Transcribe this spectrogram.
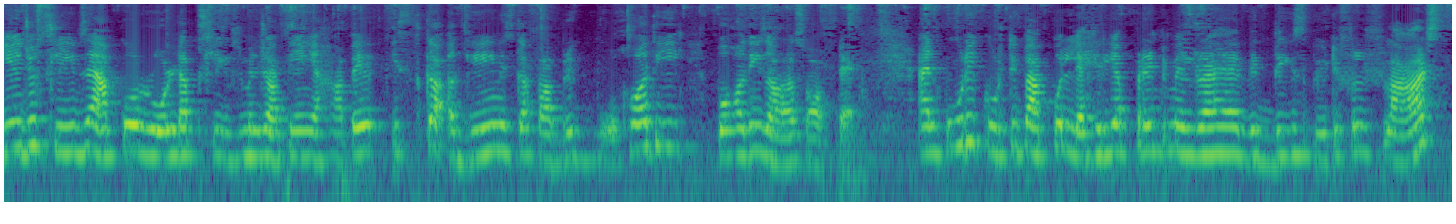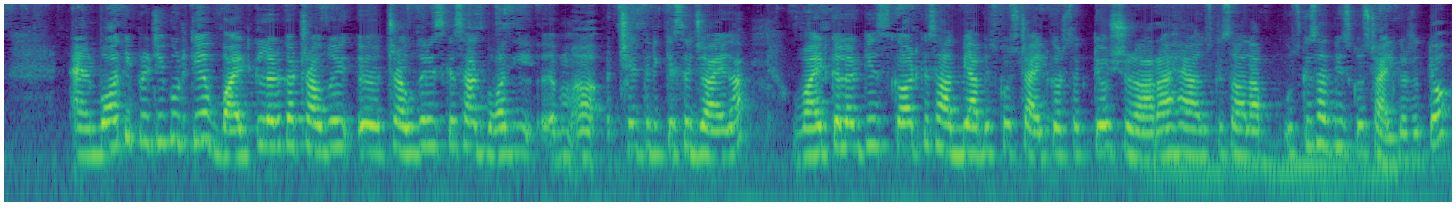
ये जो स्लीव्स हैं आपको रोल्ड अप स्लीव्स मिल जाती हैं यहाँ पे। इसका अगेन इसका फैब्रिक बहुत ही बहुत ही ज़्यादा सॉफ्ट है। एंड पूरी कुर्ती पे आपको लहरिया प्रिंट मिल रहा है with these beautiful flowers and बहुत ही प्रिटी कुर्ती है। व्हाइट कलर का ट्राउज़र ट्राउज़र इसके साथ बहुत ही अच्छे तरीके से जाएगा। व्हाइट कलर की स्कर्ट के साथ भी आप इसको स्टाइल कर सकते हो। शरारा है उसके साथ आप उसके साथ भी इसको स्टाइल कर सकते हो।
